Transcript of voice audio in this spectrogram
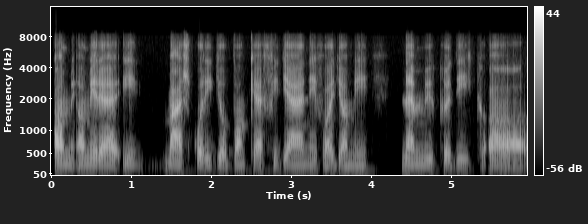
ami, amire így máskor így jobban kell figyelni, vagy ami nem működik, a,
